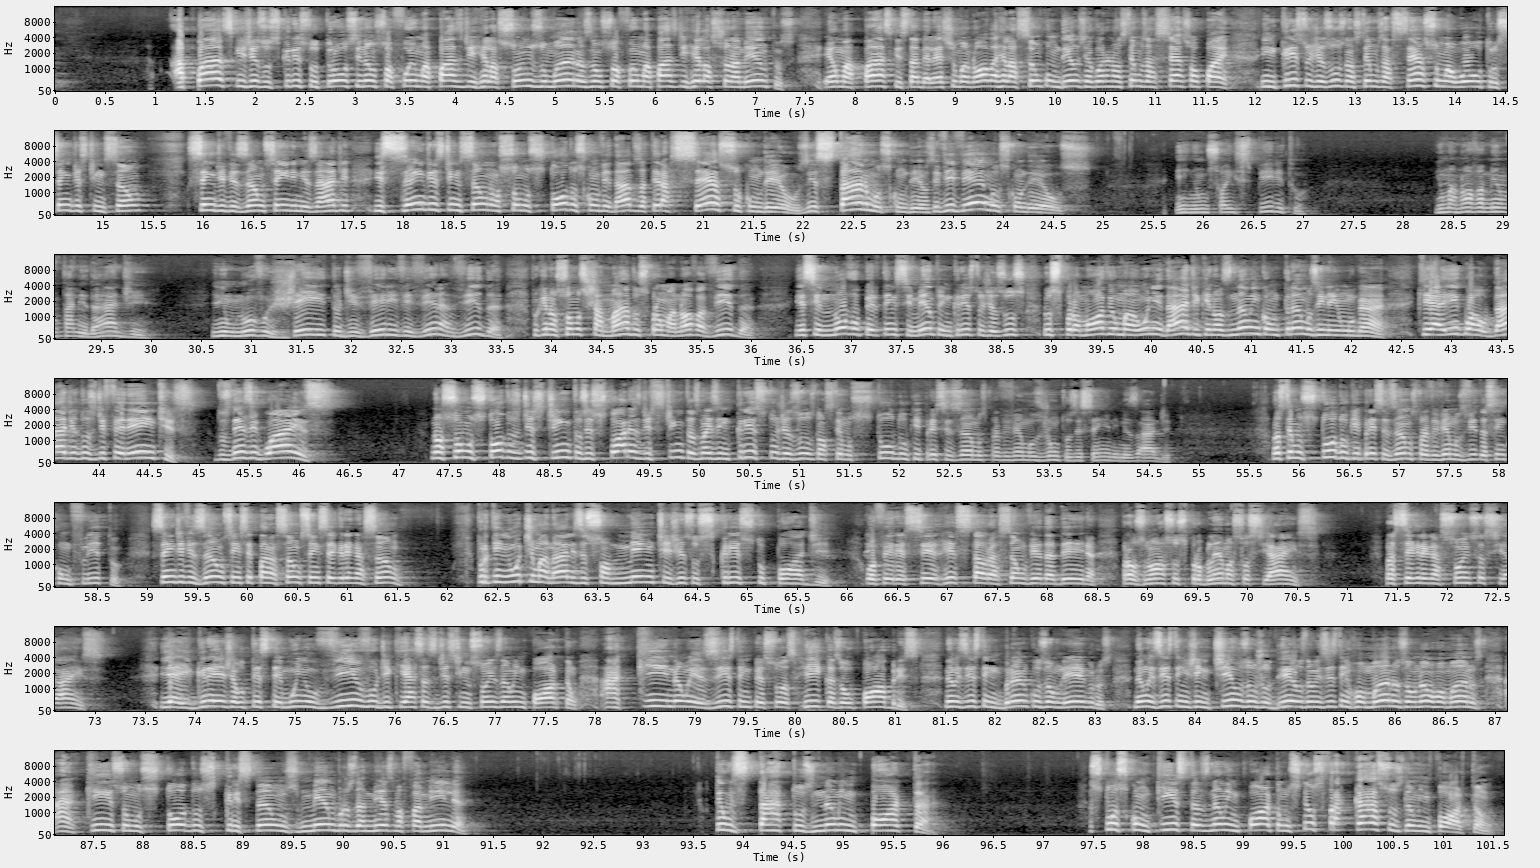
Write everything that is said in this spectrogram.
A paz que Jesus Cristo trouxe não só foi uma paz de relações humanas, não só foi uma paz de relacionamentos, é uma paz que estabelece uma nova relação com Deus e agora nós temos acesso ao Pai. Em Cristo Jesus nós temos acesso um ao outro sem distinção sem divisão, sem inimizade e sem distinção, nós somos todos convidados a ter acesso com Deus, e estarmos com Deus e vivemos com Deus em um só espírito, em uma nova mentalidade, em um novo jeito de ver e viver a vida, porque nós somos chamados para uma nova vida. E esse novo pertencimento em Cristo Jesus nos promove uma unidade que nós não encontramos em nenhum lugar, que é a igualdade dos diferentes dos desiguais. Nós somos todos distintos, histórias distintas, mas em Cristo Jesus nós temos tudo o que precisamos para vivermos juntos e sem inimizade. Nós temos tudo o que precisamos para vivermos vida sem conflito, sem divisão, sem separação, sem segregação. Porque, em última análise, somente Jesus Cristo pode oferecer restauração verdadeira para os nossos problemas sociais, para as segregações sociais e a igreja é o testemunho vivo de que essas distinções não importam. Aqui não existem pessoas ricas ou pobres, não existem brancos ou negros, não existem gentios ou judeus, não existem romanos ou não romanos. Aqui somos todos cristãos, membros da mesma família. Teu status não importa. As tuas conquistas não importam, os teus fracassos não importam.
